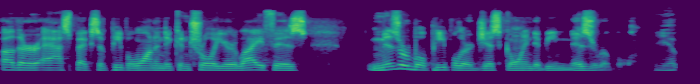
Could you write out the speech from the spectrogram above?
other aspects of people wanting to control your life is miserable people are just going to be miserable. Yep.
